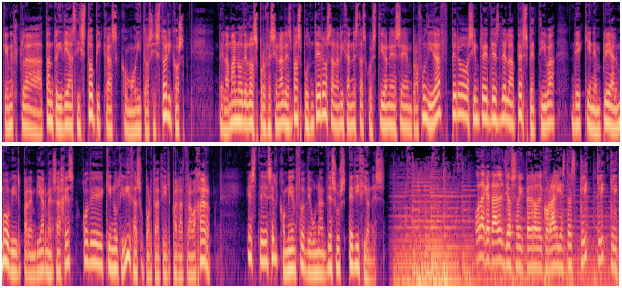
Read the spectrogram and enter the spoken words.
que mezcla tanto ideas distópicas como hitos históricos. De la mano de los profesionales más punteros analizan estas cuestiones en profundidad, pero siempre desde la perspectiva de quien emplea el móvil para enviar mensajes o de quien utiliza su portátil para trabajar. Este es el comienzo de una de sus ediciones. Hola, ¿qué tal? Yo soy Pedro del Corral y esto es Click, Click, Click.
